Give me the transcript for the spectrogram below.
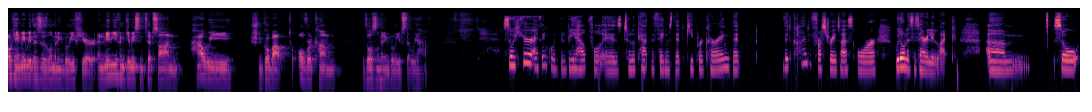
okay maybe this is a limiting belief here and maybe even give me some tips on how we should go about to overcome those limiting beliefs that we have? So here i think what would be helpful is to look at the things that keep recurring that that kind of frustrate us or we don't necessarily like. Um, so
